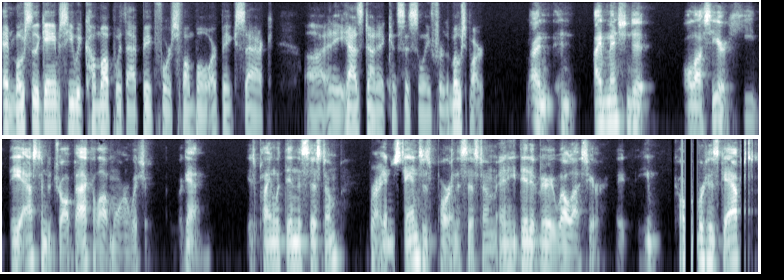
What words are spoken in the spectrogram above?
in most of the games he would come up with that big force fumble or big sack. Uh, and he has done it consistently for the most part. And and I mentioned it all last year. He they asked him to drop back a lot more, which again is playing within the system. Right. He understands his part in the system, and he did it very well last year. It, he covered his gaps,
